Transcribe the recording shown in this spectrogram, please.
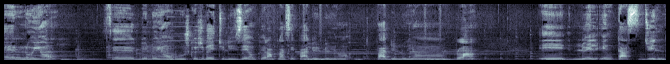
Un oignon, c'est de l'oignon rouge que je vais utiliser. On peut remplacer par, le l'oignon, par de l'oignon blanc. Et l'huile, une tasse d'huile.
